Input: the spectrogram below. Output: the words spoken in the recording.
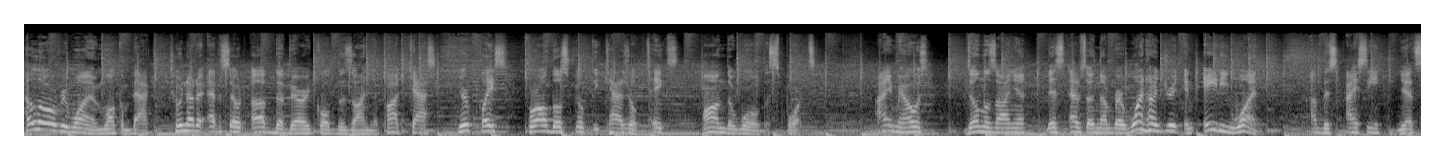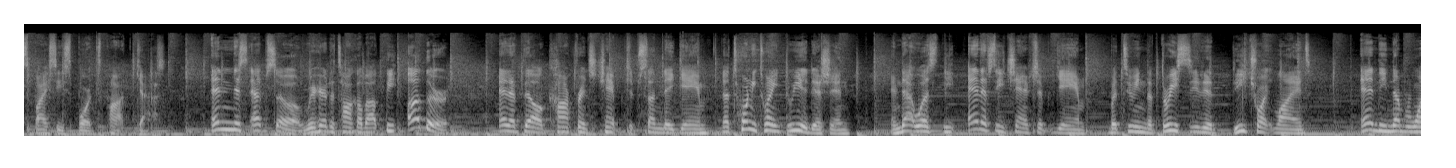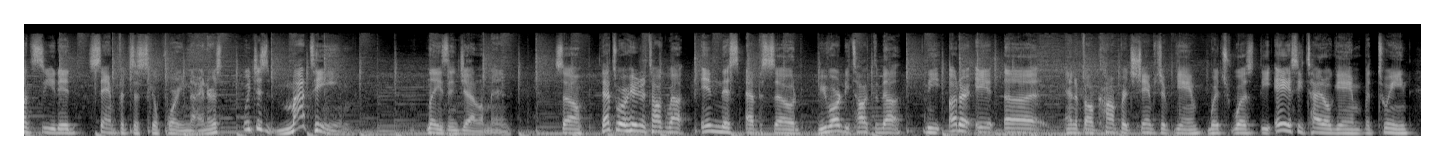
Hello, everyone. Welcome back to another episode of the Very Cold Lasagna Podcast, your place for all those filthy casual takes on the world of sports. I am your host, Dylan Lasagna. This is episode number 181 of this icy yet spicy sports podcast. In this episode, we're here to talk about the other NFL Conference Championship Sunday game, the 2023 edition, and that was the NFC Championship game between the three seeded Detroit Lions and the number one seeded San Francisco 49ers, which is my team, ladies and gentlemen. So that's what we're here to talk about in this episode. We've already talked about the other uh, NFL Conference Championship game, which was the AFC title game between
